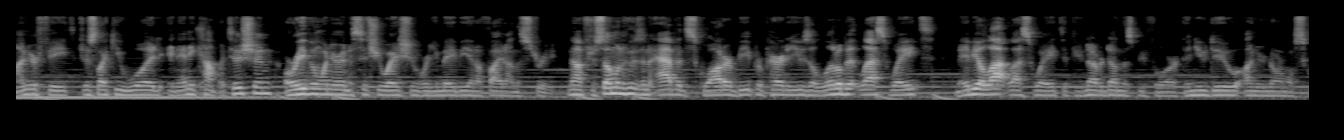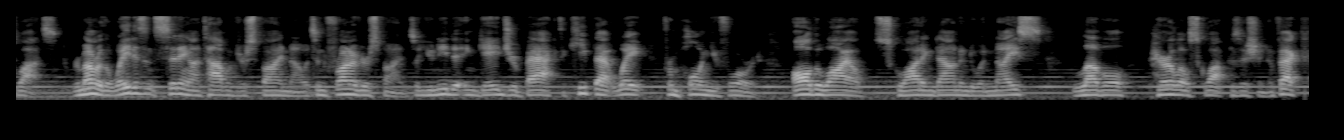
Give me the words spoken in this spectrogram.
on your feet, just like you would in any competition, or even when you're in a situation where you may be in a fight on the street. Now, if you're someone who's an avid squatter, be prepared to use a little bit less weight, maybe a lot less weight if you've never done this before, than you do on your normal squats. Remember, the weight isn't sitting on top of your spine now, it's in front of your spine. So you need to engage your back to keep that weight from pulling you forward all the while squatting down into a nice, level, parallel squat position. In fact,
